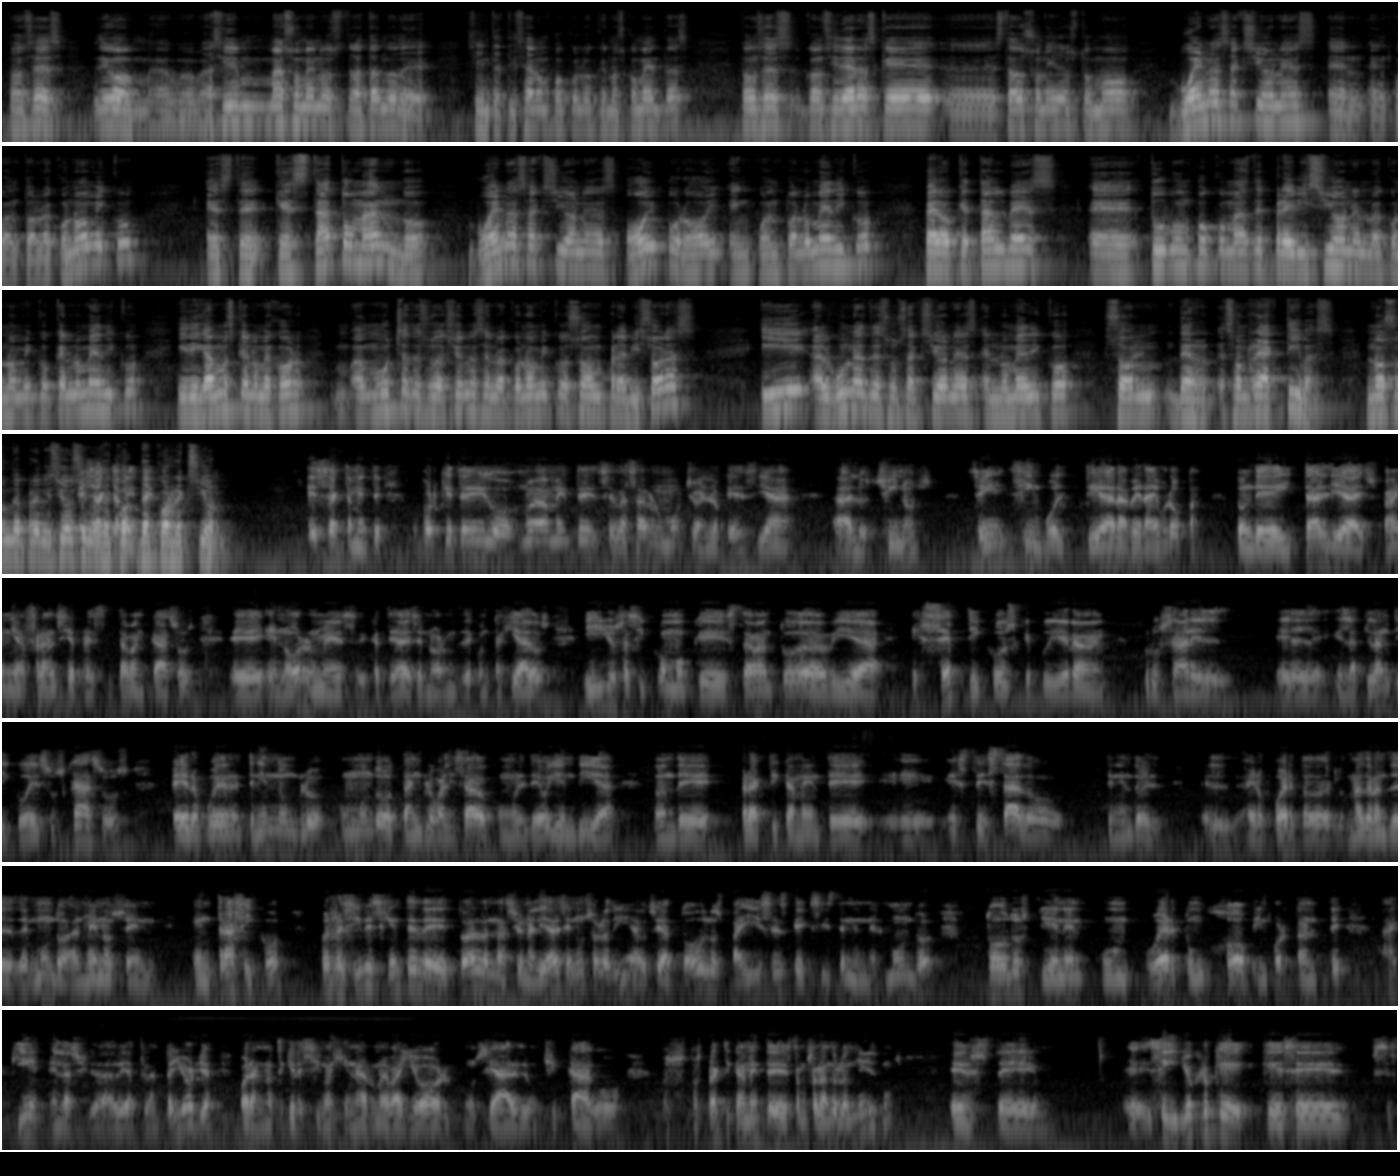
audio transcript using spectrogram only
Entonces, digo, así más o menos tratando de sintetizar un poco lo que nos comentas, entonces consideras que eh, Estados Unidos tomó buenas acciones en, en cuanto a lo económico, este, que está tomando buenas acciones hoy por hoy en cuanto a lo médico, pero que tal vez eh, tuvo un poco más de previsión en lo económico que en lo médico y digamos que a lo mejor muchas de sus acciones en lo económico son previsoras y algunas de sus acciones en lo médico son, de, son reactivas no son de previsión, sino de, corrección. Exactamente, porque te digo, nuevamente se basaron mucho en lo que decía a los chinos, sin voltear a ver a Europa, donde Italia, España, Francia presentaban casos eh, enormes, cantidades enormes de contagiados, y ellos así como que estaban todavía escépticos que pudieran cruzar el, el, el Atlántico en sus casos, pero pues teniendo un, un mundo tan globalizado como el de hoy en día, donde prácticamente eh, este estado, teniendo el, el, aeropuerto de los más grandes del mundo, al menos en, en tráfico, pues recibes gente de todas las nacionalidades en un solo día. O sea, todos los países que existen en el mundo, todos tienen un puerto, un hub importante aquí en la ciudad de Atlanta, Georgia. Ahora, no te quieres imaginar Nueva York, un Seattle, un Chicago, pues, pues prácticamente estamos hablando de los mismos. Este, eh, sí, yo creo que, que se,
